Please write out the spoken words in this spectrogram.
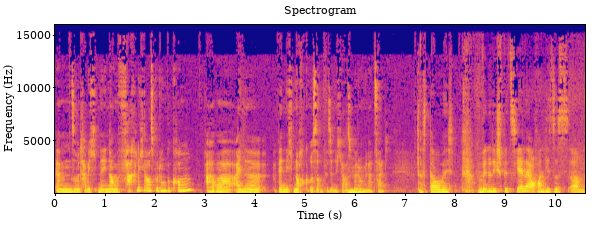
ähm, somit habe ich eine enorme fachliche Ausbildung bekommen, aber eine, wenn nicht noch größere persönliche Ausbildung mhm. in der Zeit. Das glaube ich. Und wenn du dich speziell auch an dieses ähm,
